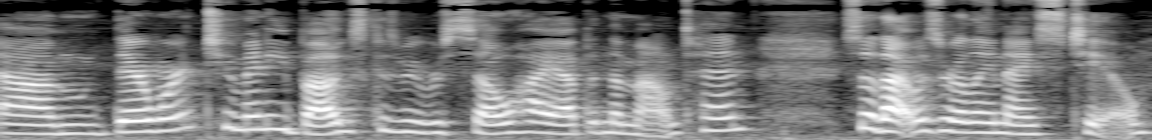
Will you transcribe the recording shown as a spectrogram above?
Um, there weren't too many bugs because we were so high up in the mountain. So that was really nice too.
